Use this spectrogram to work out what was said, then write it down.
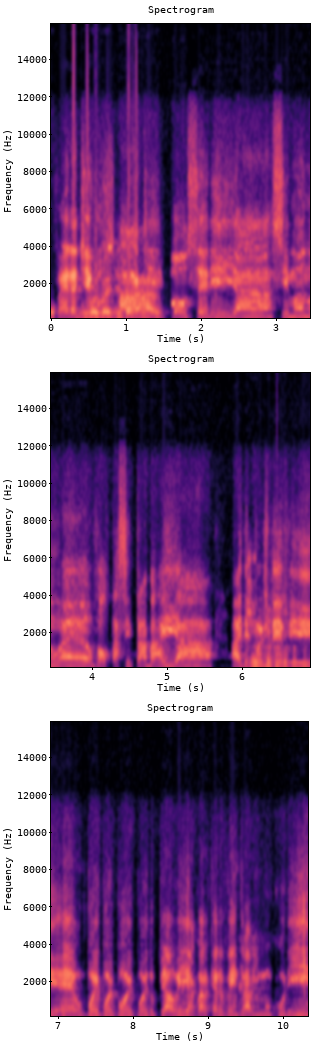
Mucuri. Era Diego. Ah, era- que bom seria se Manuel voltasse pra Bahia. Aí depois teve é, o Boi Boi Boi Boi do Piauí. Agora quero ver entrar em Mucuri.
